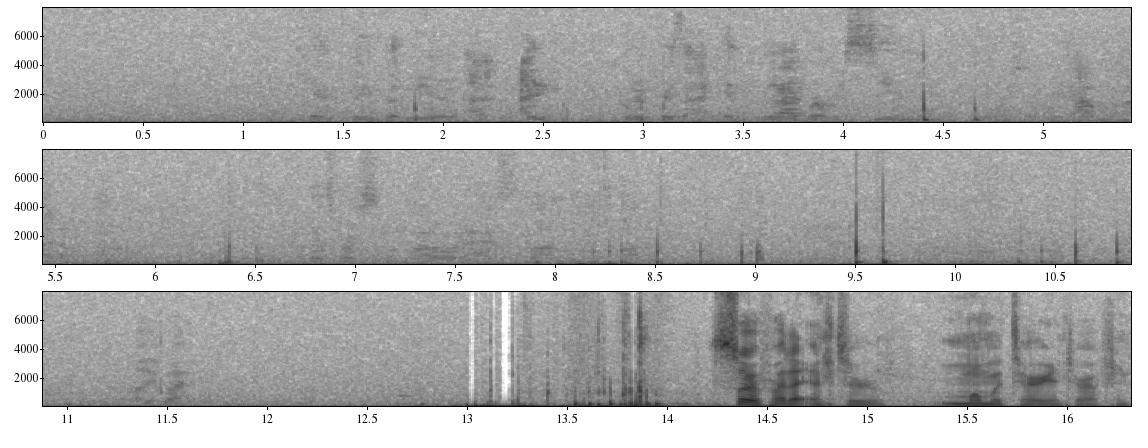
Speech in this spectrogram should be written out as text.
I can't think that we. I, I, let me phrase it, I can't think that I've ever seen one before, so if we have one, I don't know. That's first of all, I would ask about it. I'll be back. Sorry for that inter momentary interruption.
